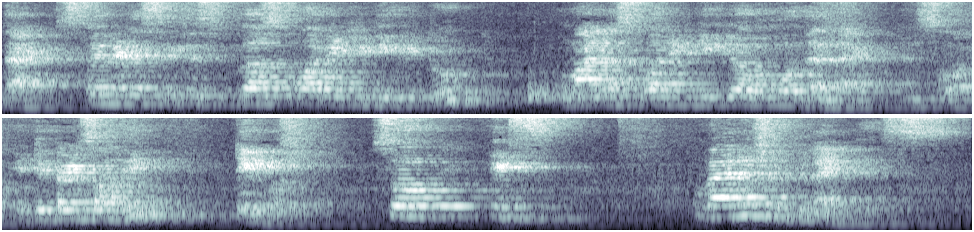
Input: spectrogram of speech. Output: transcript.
that. Say let us it is plus 180 degree to minus 180 degree or more than that and so on. It depends on the table. So its value should be like this.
